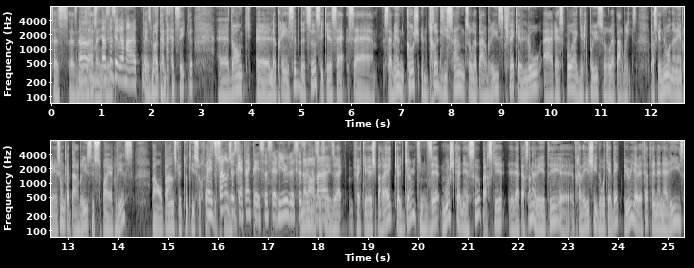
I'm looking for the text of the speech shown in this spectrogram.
ça, ça se ah, ça, c'est vraiment quasiment automatique. là. Euh, donc, euh, le principe de ça, c'est que ça, ça, ça met une couche ultra glissante sur le pare-brise, qui fait que l'eau, elle reste pas agrippée sur le pare-brise. Parce que nous, on a l'impression que le pare-brise, c'est super lisse. Ben, on pense que toutes les surfaces... Ben, tu penses jusqu'à temps que t'aies ça sérieux, là. Ça, Non, non, c'est ça, exact. Fait que je parlais avec quelqu'un qui me disait, moi, je connais ça parce que la personne avait été euh, travailler chez Hydro-Québec, puis eux, ils avaient fait une analyse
